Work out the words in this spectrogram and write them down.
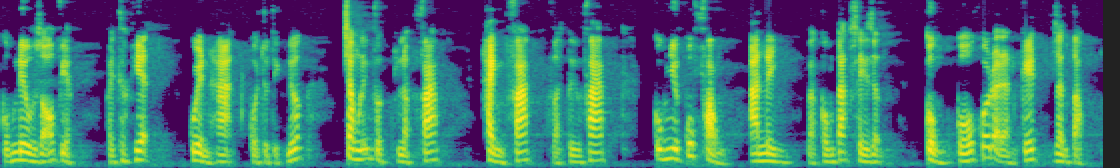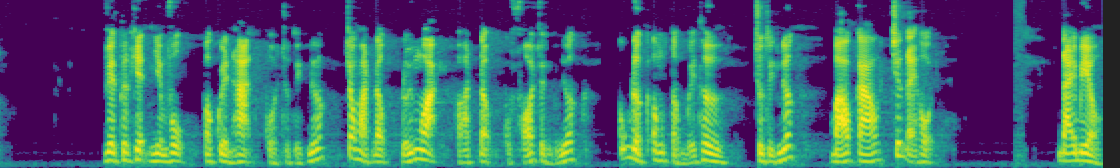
cũng nêu rõ việc phải thực hiện quyền hạn của Chủ tịch nước trong lĩnh vực lập pháp, hành pháp và tư pháp, cũng như quốc phòng, an ninh và công tác xây dựng, củng cố khối đại đoàn kết dân tộc. Việc thực hiện nhiệm vụ và quyền hạn của Chủ tịch nước trong hoạt động đối ngoại và hoạt động của Phó Chủ tịch nước cũng được ông Tổng Bí thư, Chủ tịch nước báo cáo trước đại hội, đại biểu,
